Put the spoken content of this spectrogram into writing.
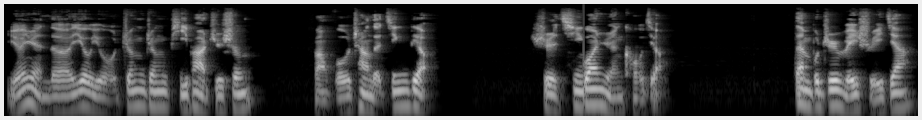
远远的又有铮铮琵琶之声，仿佛唱的京调，是清官人口角，但不知为谁家。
